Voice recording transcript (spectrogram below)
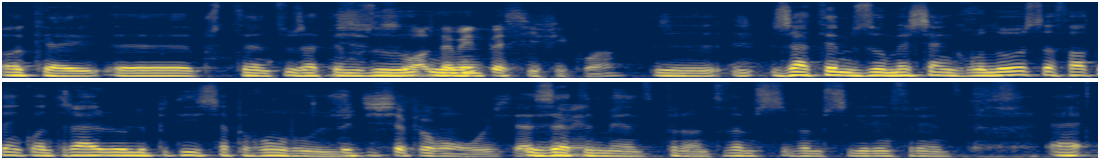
Ok, uh, portanto já temos Sou o... altamente o, pacífico. Uh, já temos o Mechang Rollo, só falta encontrar o Le Petit Chaperon Rouge. Petit Chaperon Rouge, exatamente. exatamente. pronto, vamos, vamos seguir em frente. Uh,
